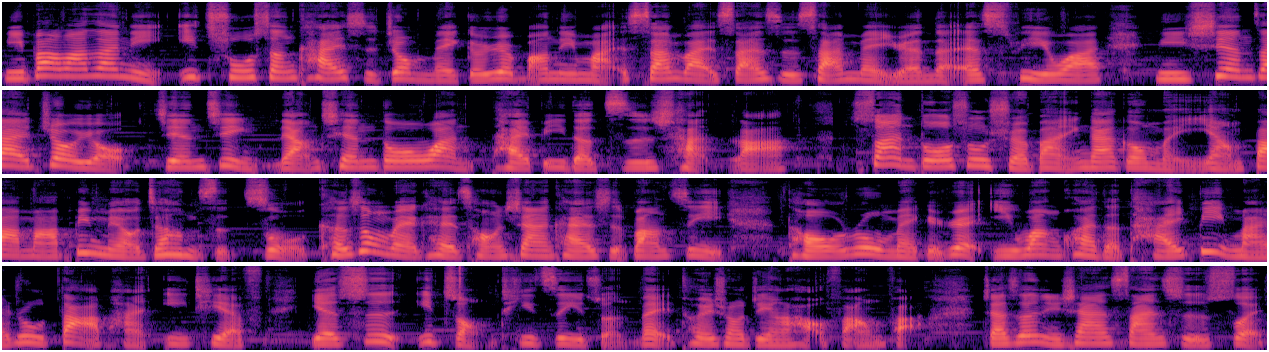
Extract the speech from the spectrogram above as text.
你爸妈在你一出生开开始就每个月帮你买三百三十三美元的 SPY，你现在就有接近两千多万台币的资产啦。虽然多数学霸应该跟我们一样，爸妈并没有这样子做，可是我们也可以从现在开始帮自己投入每个月一万块的台币买入大盘 ETF，也是一种替自己准备退休金的好方法。假设你现在三十岁，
